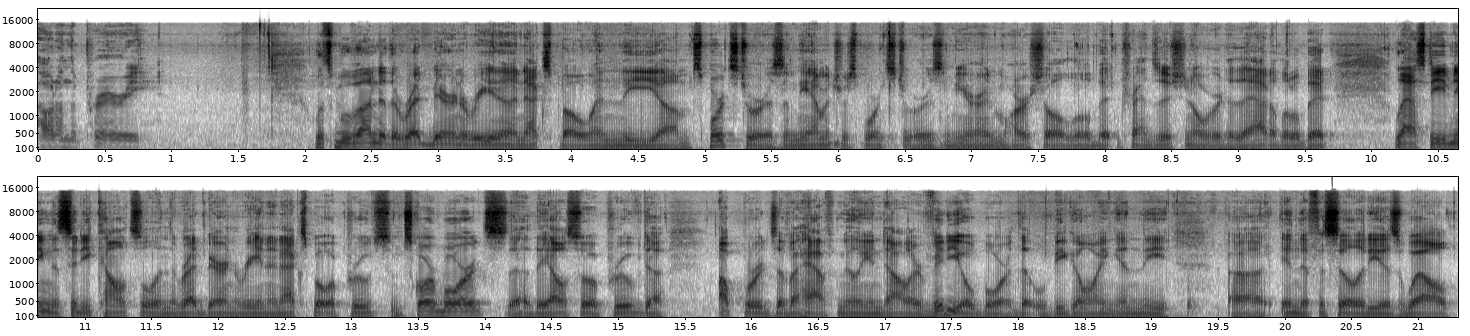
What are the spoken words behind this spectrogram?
out on the prairie. Let's move on to the Red Baron Arena and Expo and the um, sports tourism, the amateur sports tourism here in Marshall a little bit and transition over to that a little bit. Last evening, the City Council and the Red Baron Arena and Expo approved some scoreboards. Uh, they also approved a upwards of a half million dollar video board that will be going in the uh, in the facility as well.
